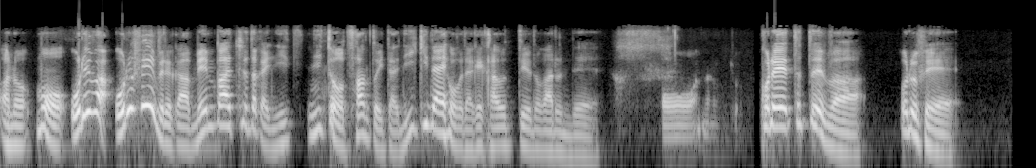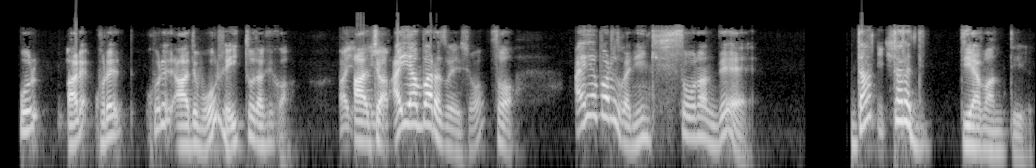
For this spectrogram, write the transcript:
あの、もう、俺は、オルフェーブルがメンバー中だから 2, 2頭3頭いたら人気ない方だけ買うっていうのがあるんで、おーなるほど。これ、例えば、オルフェ、オル、あれ？これ、これ、あ、でもオルフェ1頭だけか。はいあ、じゃあ、アイアンバラゾでしょ？そう。アイアンバラゾが人気しそうなんで、だったらディアマンっていう。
